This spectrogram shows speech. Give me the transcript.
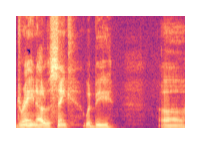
drain out of a sink would be uh,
